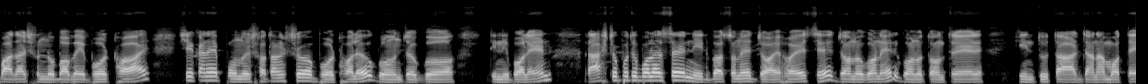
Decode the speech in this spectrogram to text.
বাধাশূন্যভাবে ভোট হয়, সেখানে পনেরো শতাংশ ভোট হলেও গ্রহণযোগ্য। তিনি বলেন, রাষ্ট্রপতি বলেছেন, নির্বাচনে জয় হয়েছে জনগণের গণতন্ত্রের। কিন্তু তার জানা মতে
